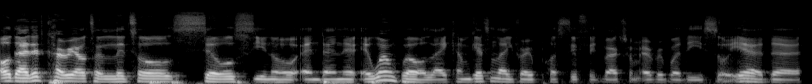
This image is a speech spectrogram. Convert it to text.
although I did carry out a little sales, you know, and then it, it went well. Like I'm getting like very positive feedback from everybody. So yeah, the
